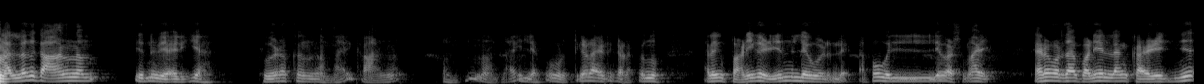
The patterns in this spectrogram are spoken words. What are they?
നല്ലത് കാണണം എന്ന് വിചാരിക്കുക വീടൊക്കെ നന്നായി കാണണം. ഒന്നും നന്നായില്ല. അപ്പോൾ വൃത്തികേടായിട്ട് കിടക്കുന്നു. അല്ലെങ്കിൽ പണി കഴിയുന്നില്ല വീടിന്റെ. അപ്പോൾ വലിയ വിഷമായി നേരെ കൊടുത്താൽ പണിയെല്ലാം കഴിഞ്ഞ്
